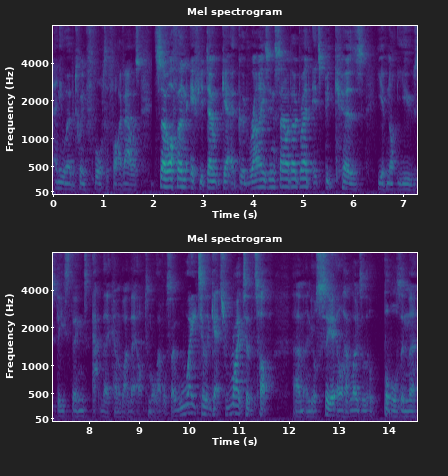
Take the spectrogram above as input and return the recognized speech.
anywhere between four to five hours. So often, if you don't get a good rise in sourdough bread, it's because you've not used these things at their kind of like their optimal level. So wait till it gets right to the top um, and you'll see it, it'll have loads of little bubbles in there.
